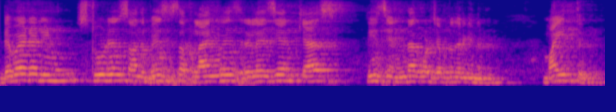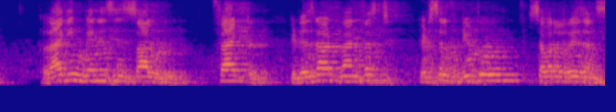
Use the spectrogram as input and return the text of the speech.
divided in students on the basis of language, religion, caste, reason ఇందాక కూడా చెప్పడం జరిగిందండి myth ragging once is solved fact it is not manifest itself due to several reasons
